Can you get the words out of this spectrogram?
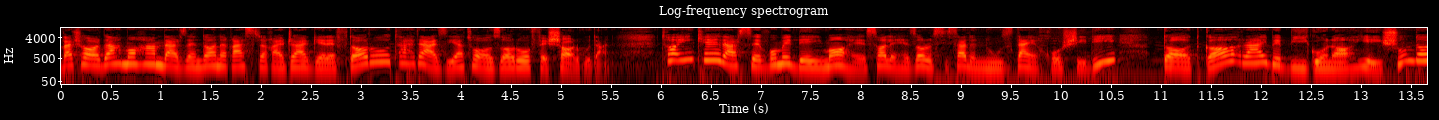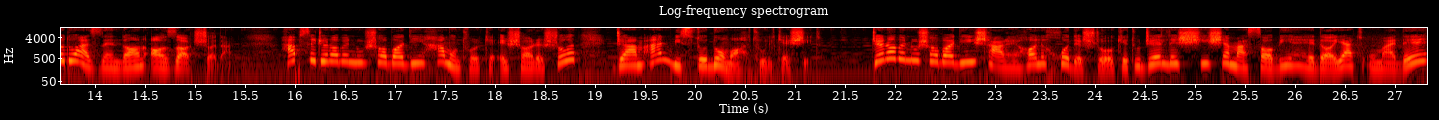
و چهارده ماه هم در زندان قصر قجر گرفتار و تحت اذیت و آزار و فشار بودند. تا اینکه در سوم دیماه سال 1319 خورشیدی دادگاه رأی به بیگناهی ایشون داد و از زندان آزاد شدند. حبس جناب نوشابادی همونطور که اشاره شد جمعا 22 ماه طول کشید. جناب نوشابادی شرح حال خودش رو که تو جلد شیش مسابی هدایت اومده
